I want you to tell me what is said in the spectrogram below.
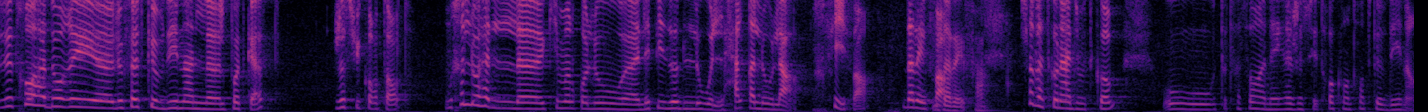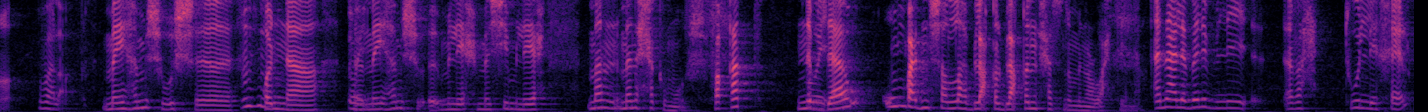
j'ai trop adoré le fait que بدينا البودكاست je suis contente نخلو هاد كيما نقولوا l'épisode الأول الحلقة الأولى خفيفة ظريفة. ظريفة. إن شاء الله تكون عجبتكم. de toute façon أنا je suis trop contente que بدينا. voilà ما يهمش واش قلنا ما يهمش مليح ماشي مليح. ما ما نحكموش. فقط نبداو ومن بعد إن شاء الله بالعقل بالعقل نحسنوا من روحتنا أنا على بالي بلي راح تولي خير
